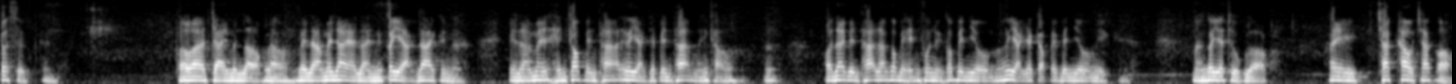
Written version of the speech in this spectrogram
ก็สึกกันเพราะว่าใจมันหลอกเรา เวลาไม่ได้อะไรมันก็อยากได้ขึ้นมา เวลาไม่เห็นเขาเป็นพระก็อยากจะเป็นพระเหมือนเขาพอได้เป็นพระแล้วก็ไปเห็นคนอื่นเขาเป็นโยมมันก็อยากจะกลับไปเป็นโยมอีก มันก็จะถูกหลอกให้ชักเข้าชักออก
